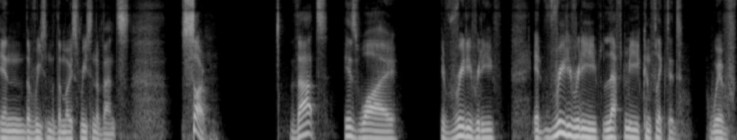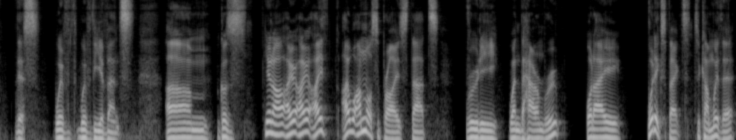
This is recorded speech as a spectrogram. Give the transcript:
in the recent the most recent events. So that is why it really, really it really, really left me conflicted with this, with with the events. Um, because you know, I, I, I, I, I'm not surprised that Rudy went the harem route. What I would expect to come with it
